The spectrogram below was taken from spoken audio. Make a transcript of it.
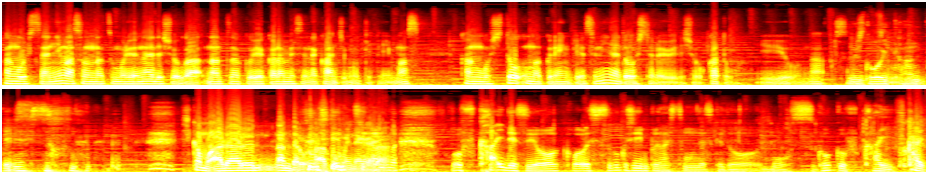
看護師さんにはそんなつもりはないでしょうが、なんとなく上から目線な感じも受けています。看護師とうまく連携するにはどうしたらよいでしょうかというようなすごい端的です。しかもあるあるなんだろうなと思いながら。もう深いですよ。これすごくシンプルな質問ですけどもうすごく深い。深い。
